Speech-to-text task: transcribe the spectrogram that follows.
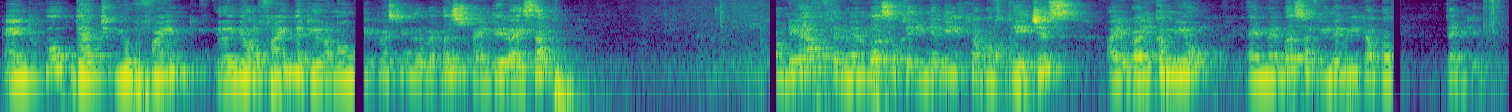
and hope that you find uh, you all find that you are among. Requesting the members to kindly rise up. On behalf of the members of the Innovi Club of Pages, I welcome you and members of Innovi Club of Thank you.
